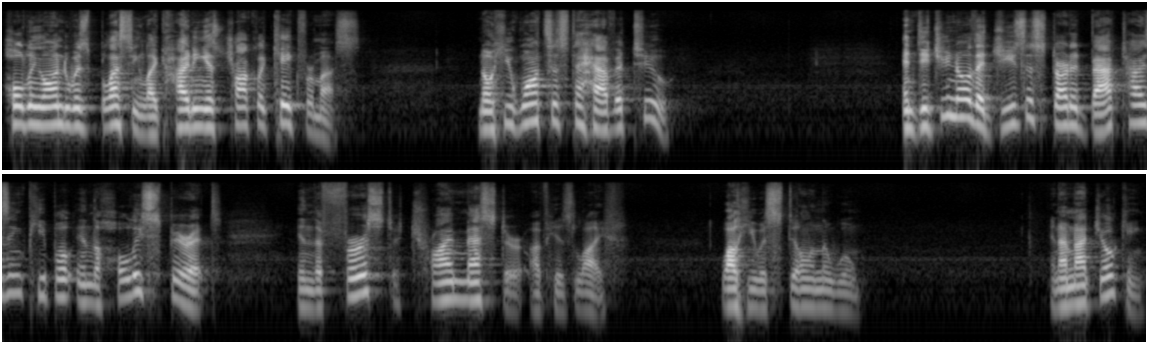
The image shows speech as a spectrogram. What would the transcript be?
holding on to his blessing like hiding his chocolate cake from us. No, he wants us to have it too. And did you know that Jesus started baptizing people in the Holy Spirit in the first trimester of his life while he was still in the womb? And I'm not joking.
